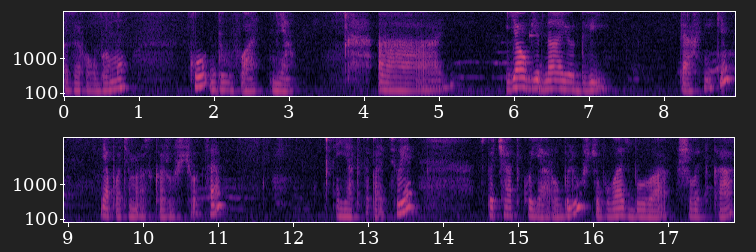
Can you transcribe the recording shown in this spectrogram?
зробимо кодування. Я об'єднаю дві техніки. Я потім розкажу, що це і як це працює. Спочатку я роблю, щоб у вас була швидка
